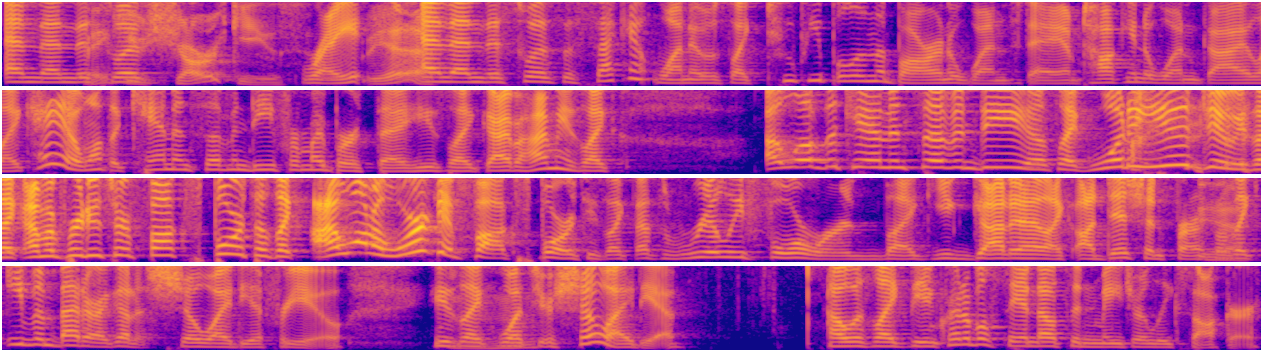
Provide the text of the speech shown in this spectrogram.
and then this Thank was you, Sharky's. right? Yeah. And then this was the second one. It was like two people in the bar on a Wednesday. I'm talking to one guy, like, hey, I want the Canon 7D for my birthday. He's like, guy behind me is like, I love the Canon 7D. I was like, what do you do? He's like, I'm a producer at Fox Sports. I was like, I want to work at Fox Sports. He's like, that's really forward. Like, you got to like audition first. I was like, even better, I got a show idea for you. He's like, Mm-hmm. what's your show idea? I was like, the incredible standouts in Major League Soccer.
